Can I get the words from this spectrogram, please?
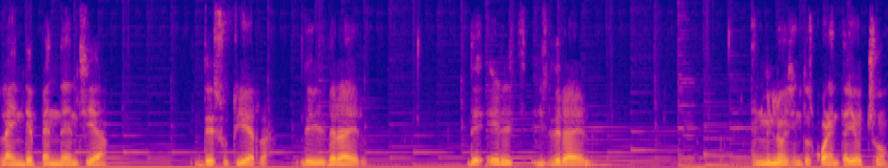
la independencia de su tierra, de Israel, de Eretz Israel. En 1948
